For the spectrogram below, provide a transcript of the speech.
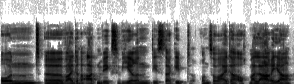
und äh, weitere Atemwegsviren, die es da gibt und so weiter, auch Malaria,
